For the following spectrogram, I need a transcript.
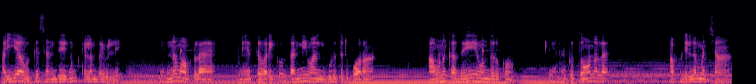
ஐயாவுக்கு சந்தேகம் கிளம்பவில்லை. என்ன மாப்பிள்ள நேற்று வரைக்கும் தண்ணி வாங்கி கொடுத்துட்டு போகிறான் அவனுக்கு அதே வந்திருக்கும். எனக்கு தோணலை. அப்படி இல்லை மச்சான்.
